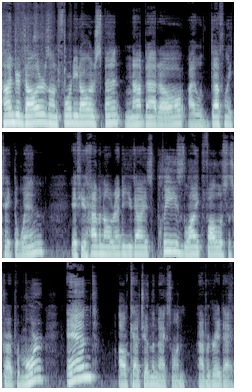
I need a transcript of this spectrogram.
$100 on $40 spent, not bad at all. I will definitely take the win. If you haven't already, you guys, please like, follow, subscribe for more, and I'll catch you in the next one. Have a great day.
